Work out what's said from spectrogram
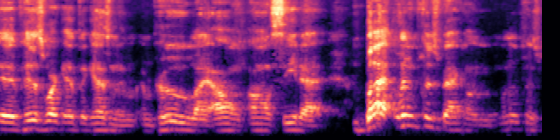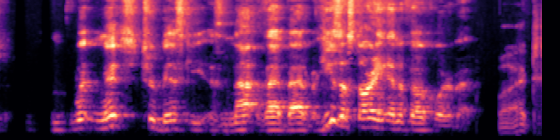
if his work ethic hasn't improved, like I don't I don't see that. But let me push back on you. Let me push. With Mitch Trubisky is not that bad, but he's a starting NFL quarterback. What?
